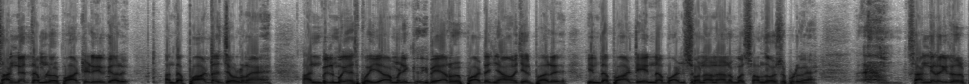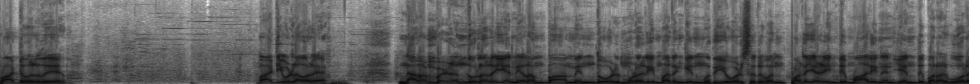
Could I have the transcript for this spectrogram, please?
சங்கத்தமிழ் ஒரு பாட்டு எழுதியிருக்காரு. அந்த பாட்டை சொல்கிறேன் அன்பின் மகேஷ் பொய்யாமணிக்கு வேற ஒரு பாட்டை ஞாபகம் வச்சிருப்பார். இந்த பாட்டு என்ன பாட்டுன்னு சொன்னாலும் நான் ரொம்ப சந்தோஷப்படுவேன். சங்கரத்தில் ஒரு பாட்டு வருது. மாட்டி உள்ளவரே. நரம்பெழுந்துளரைய நிரம்பா மெந்தோள் முரளி மருங்கின் முதியோள் சிறுவன் படையழிந்து மாறினன் என்று பலர் கூற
